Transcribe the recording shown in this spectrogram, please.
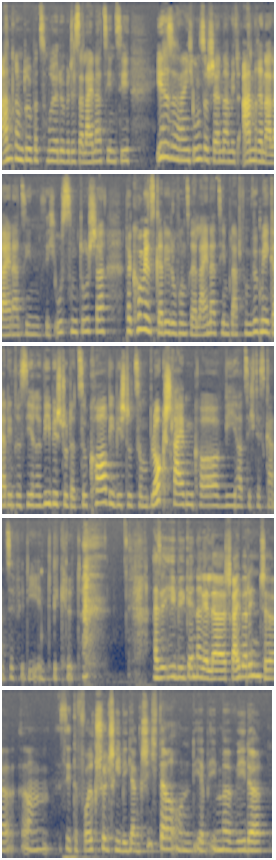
anderem drüber zu reden, über das Alleinerziehen sie, ist es eigentlich umso schöner, mit anderen Alleinerziehenden sich auszutauschen. Da komme ich jetzt gerade auf unsere Alleinerziehen-Plattform. Würde mich gerade interessieren, wie bist du dazu gekommen, wie bist du zum Blogschreiben gekommen, wie hat sich das Ganze für dich entwickelt? Also ich bin generell eine Schreiberin, schon, ähm, seit der Volksschule schreibe ich gerne Geschichten und ich habe immer wieder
